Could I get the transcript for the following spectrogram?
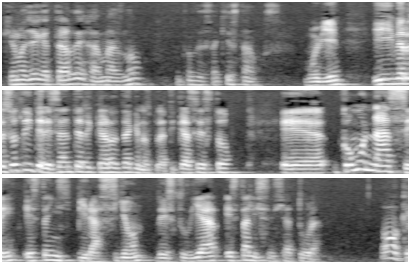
Que uno llegue tarde jamás, ¿no? Entonces aquí estamos. Muy bien. Y me resulta interesante, Ricardo, que nos platicas esto. eh, ¿Cómo nace esta inspiración de estudiar esta licenciatura? Ok.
